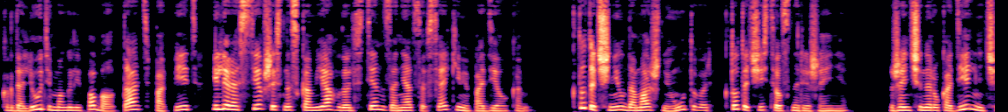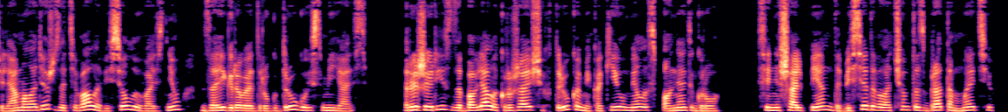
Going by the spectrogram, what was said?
когда люди могли поболтать, попеть или, рассевшись на скамьях вдоль стен, заняться всякими поделками. Кто-то чинил домашнюю утварь, кто-то чистил снаряжение. Женщины рукодельничали, а молодежь затевала веселую возню, заигрывая друг к другу и смеясь. Рыжий рис забавлял окружающих трюками, какие умел исполнять Гро. Синешаль Пенда беседовал о чем то с братом Мэтью,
